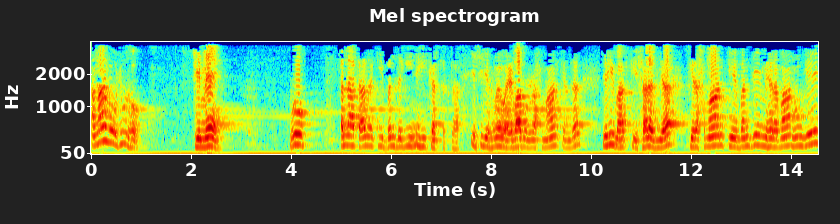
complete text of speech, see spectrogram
انا موجود ہو کہ میں وہ اللہ تعالی کی بندگی نہیں کر سکتا، اس لیے ہمیں وہ عباد الرحمان کے اندر یہی بات کی اشارہ دیا کہ رحمان کے بندے مہربان ہوں گے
